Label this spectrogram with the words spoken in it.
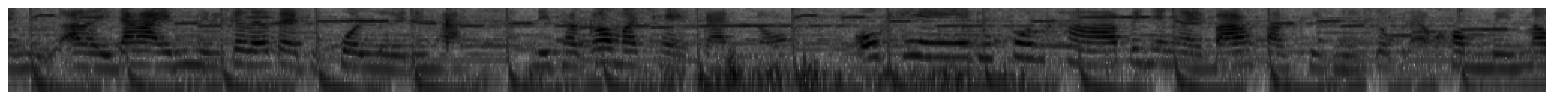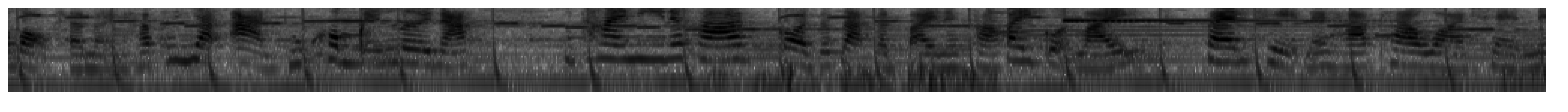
งหรืออะไรได้นี่ก็แล้วแต่ทุกคนเลยนะคะอันนี้แพลก็มาแชร์กันเนาะโอเค ทุกคนคะเป็นยังไงบ้างฟังคลิปนี้จบแล้วคอมเมนต์มาบอกแพลหน่อยนะคะเพื่ออยากอ่านทุกคอมเมนต์เลยนะ สุดท้ายนี้นะคะ ก่อนจะจากกันไปนะคะ ไปกดไลค์แฟนเพจนะคะแพรวาชแน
